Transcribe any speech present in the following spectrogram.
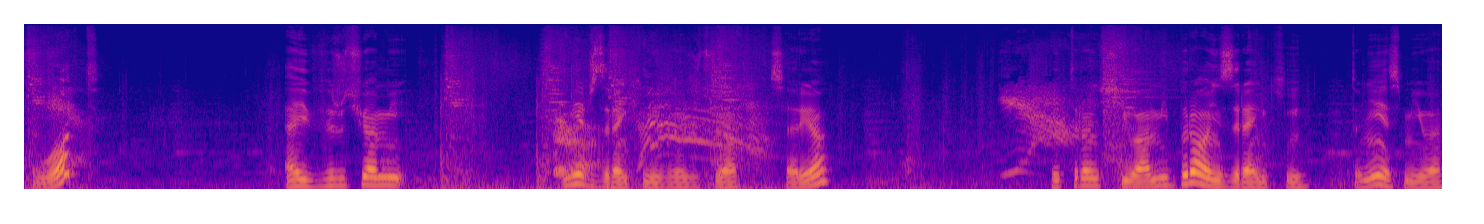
What? Ej, wyrzuciła mi... Miecz z ręki mi wyrzuciła. Serio? Wytrąciła mi broń z ręki. To nie jest miłe.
